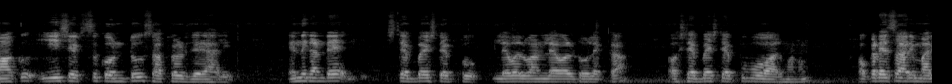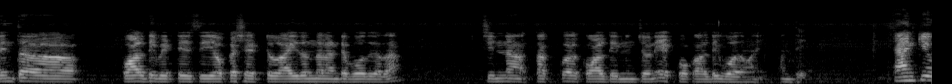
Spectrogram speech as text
మాకు ఈ షర్ట్స్ కొంటూ సబ్స్క్రైబ్ చేయాలి. ఎందుకంటే step by step level one level two లెక్క ఒక స్టెప్ బై స్టెప్ పోవాలి మనం. ఒకటేసారి మరింత క్వాలిటీ పెట్టేసి ఒక షర్ట్ ఐదు వందలు అంటే పోదు కదా. చిన్న తక్కువ క్వాలిటీ నుంచొని ఎక్కువ క్వాలిటీకి పోదామని అంతే. Thank you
